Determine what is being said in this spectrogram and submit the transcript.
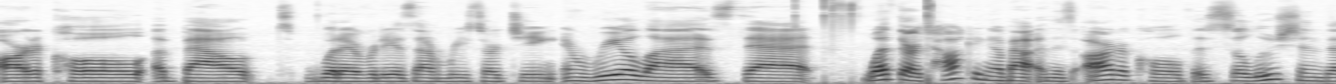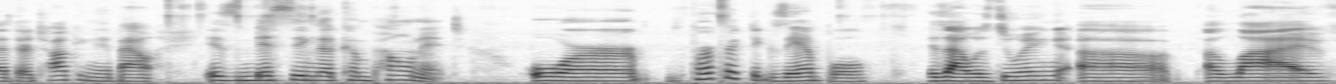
article about whatever it is I'm researching, and realize that what they're talking about in this article, the solution that they're talking about, is missing a component. Or, perfect example, is I was doing uh, a live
